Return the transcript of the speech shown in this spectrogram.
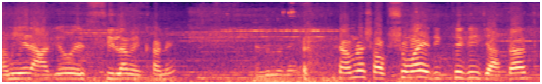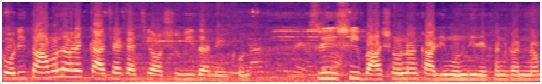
আমি এর আগেও এসেছিলাম এখানে। আমরা সব সময় এদিক থেকেই যাতায়াত করি, তো আমাদের অনেক কাছাকাছি, অসুবিধা নেই কোনো শ্রী শ্রী বাসনা কালী মন্দির এখানকার নাম।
